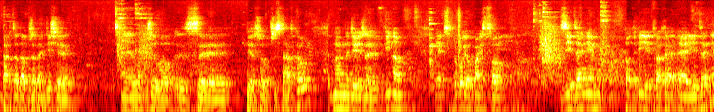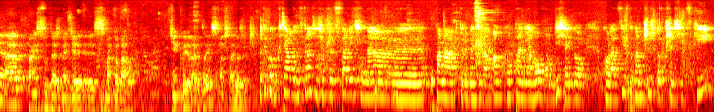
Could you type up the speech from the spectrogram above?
bardzo dobrze będzie się e, łączyło z e, pierwszą przystawką. Mam nadzieję, że wino, jak spróbują Państwo z jedzeniem, podbije trochę e, jedzenie, a Państwu też będzie e, smakowało. Dziękuję bardzo i smacznego życzę. Tylko chciałabym wtrącić się przedstawić na e, pana, który będzie nam akompaniamował dzisiaj do kolacji. Jest to pan Krzysztof Krzesicki.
